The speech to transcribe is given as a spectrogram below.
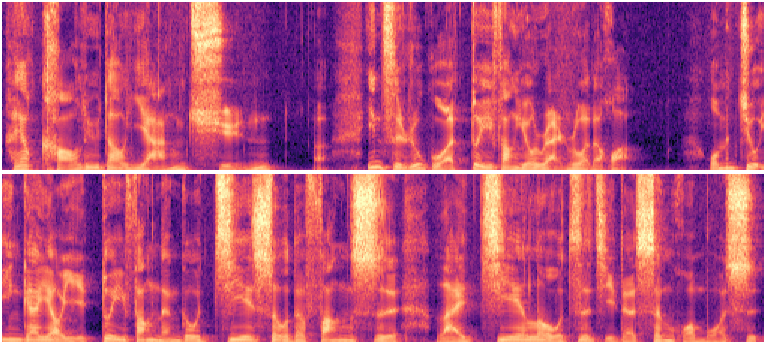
还要考虑到羊群啊。因此，如果对方有软弱的话，我们就应该要以对方能够接受的方式来揭露自己的生活模式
